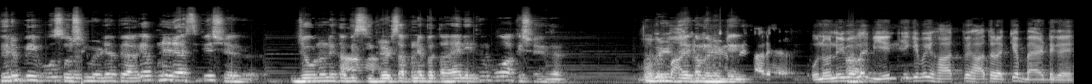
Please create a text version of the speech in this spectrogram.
फिर भी वो सोशल मीडिया पे आके अपनी रेसिपी शेयर कर रहे हैं जो उन्होंने कभी सीक्रेट्स अपने बताया नहीं थे वो आके शेयर कर रहे हैं। वो भी हैं। उन्होंने हाँ। मतलब ये नहीं कि भाई हाथ पे हाथ रख के बैठ गए।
